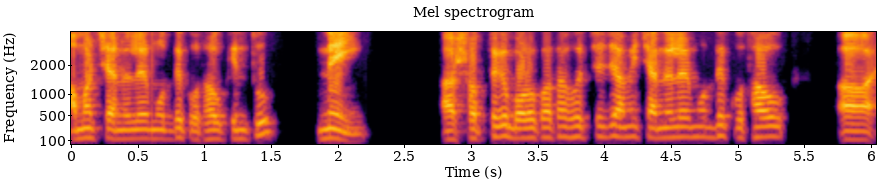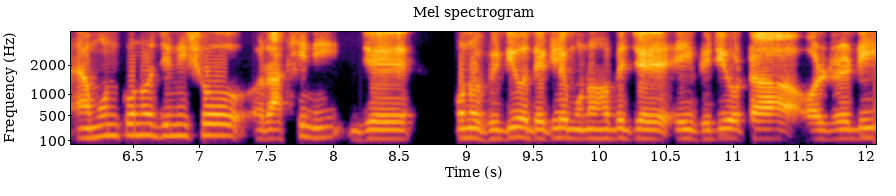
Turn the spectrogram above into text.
আমার চ্যানেলের মধ্যে কোথাও কিন্তু নেই। আর সবথেকে বড় কথা হচ্ছে যে, আমি চ্যানেলের মধ্যে কোথাও এমন কোনো জিনিসও রাখিনি যে কোনো ভিডিও দেখলে মনে হবে যে এই ভিডিওটা অলরেডি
